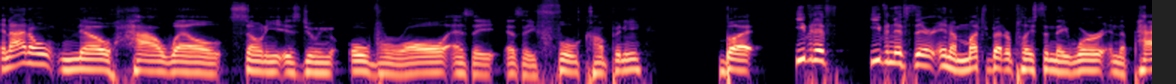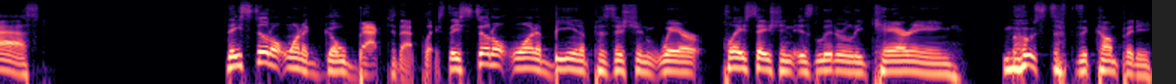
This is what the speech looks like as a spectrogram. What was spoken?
And I don't know how well Sony is doing overall as a as a full company, but even if even if they're in a much better place than they were in the past, they still don't want to go back to that place. They still don't want to be in a position where PlayStation is literally carrying most of the company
